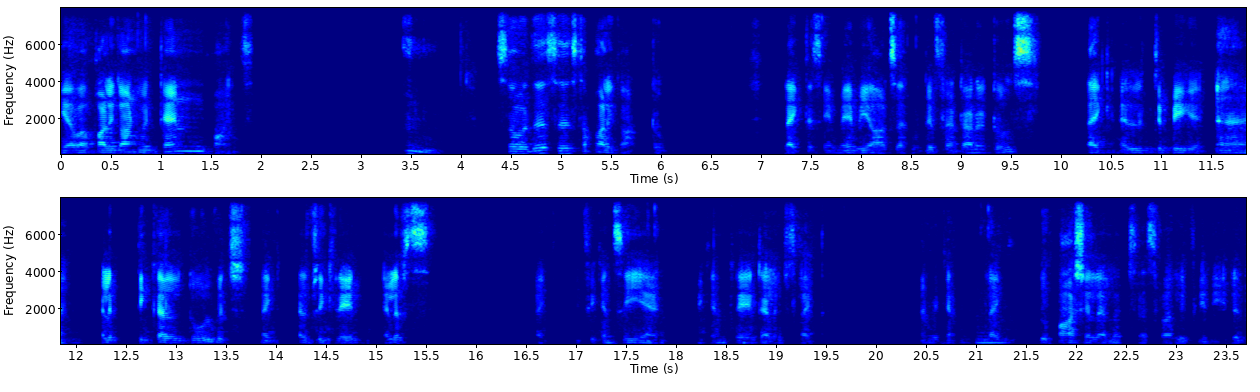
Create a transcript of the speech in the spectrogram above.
You have a polygon with 10 points. So this is the polygon tool. Like the same way we also different other tools like elliptical uh, elliptical tool which like helps you create ellipse like if you can see and we can create ellipse like that. And we can like do partial ellipse as well if you need it.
